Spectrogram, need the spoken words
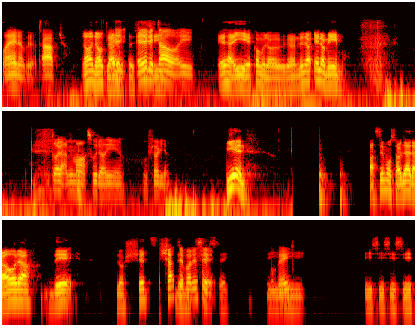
Bueno, pero está. No, no, claro. Es, del estado ahí. Es de ahí, es como lo, es lo mismo. Toda la misma basura ahí en Florida. Bien. Pasemos a hablar ahora de los Jets. ¿Ya te parece? Sí, sí, sí, sí.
